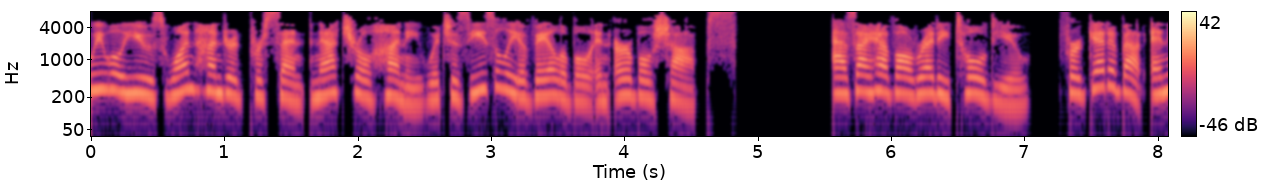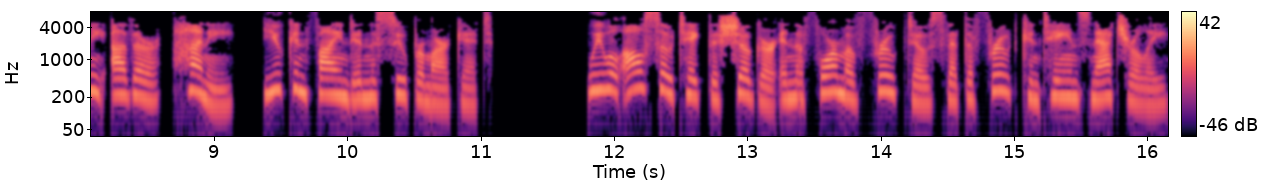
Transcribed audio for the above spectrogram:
We will use 100% natural honey which is easily available in herbal shops. As I have already told you, forget about any other honey you can find in the supermarket. We will also take the sugar in the form of fructose that the fruit contains naturally.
